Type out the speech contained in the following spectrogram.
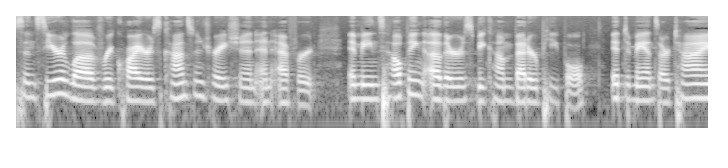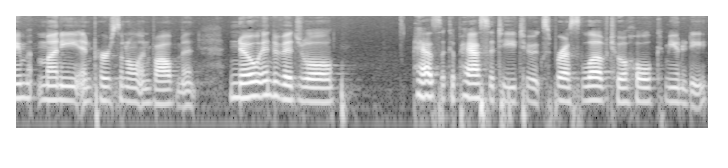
Sincere love requires concentration and effort. It means helping others become better people. It demands our time, money, and personal involvement. No individual has the capacity to express love to a whole community,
